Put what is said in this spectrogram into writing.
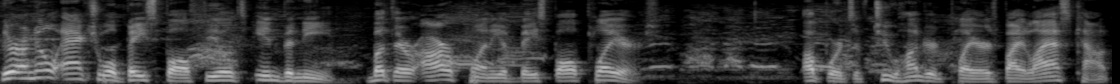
There are no actual baseball fields in Benin, but there are plenty of baseball players. Upwards of 200 players by last count,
